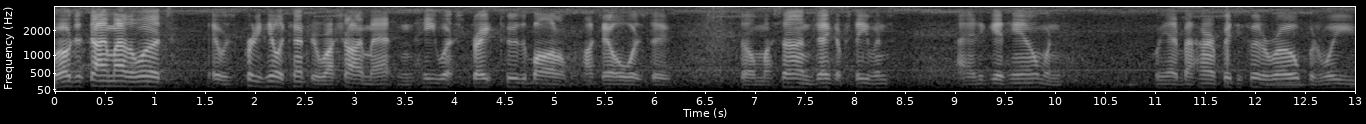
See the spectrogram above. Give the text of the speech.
Well, just got him out of the woods. It was pretty hilly country where I shot him at, and he went straight to the bottom like they always do. So my son, Jacob Stevens, I had to get him, and we had about 150 foot of rope, and we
